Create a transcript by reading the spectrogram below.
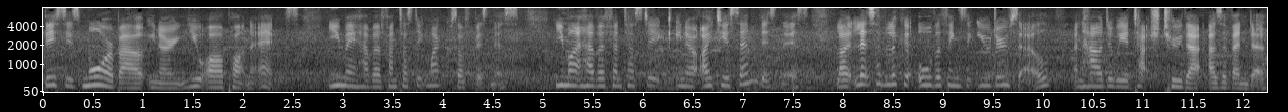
this is more about you know you are partner x you may have a fantastic microsoft business you might have a fantastic you know itsm business like let's have a look at all the things that you do sell and how do we attach to that as a vendor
